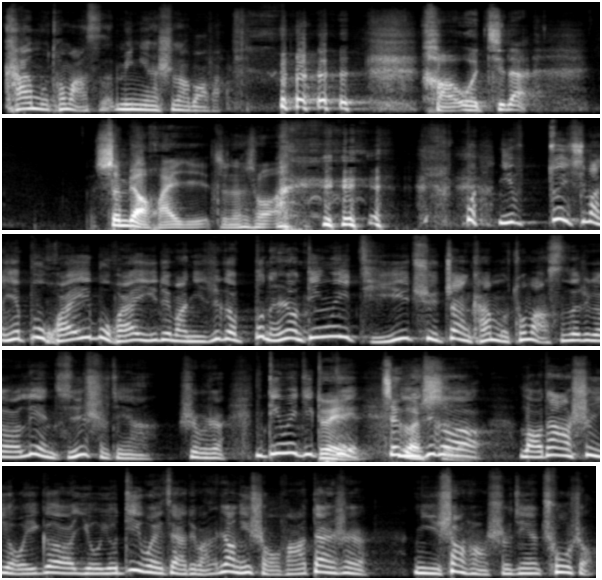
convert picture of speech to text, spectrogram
坎姆托马斯明年十大爆发。好，我期待。深表怀疑，只能说 不，你最起码你也不怀疑不怀疑，对吧？你这个不能让丁威迪去占坎姆托马斯的这个练级时间啊，是不是？你丁威迪对这个是你这个老大是有一个有有地位在，对吧？让你首发，但是你上场时间出手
